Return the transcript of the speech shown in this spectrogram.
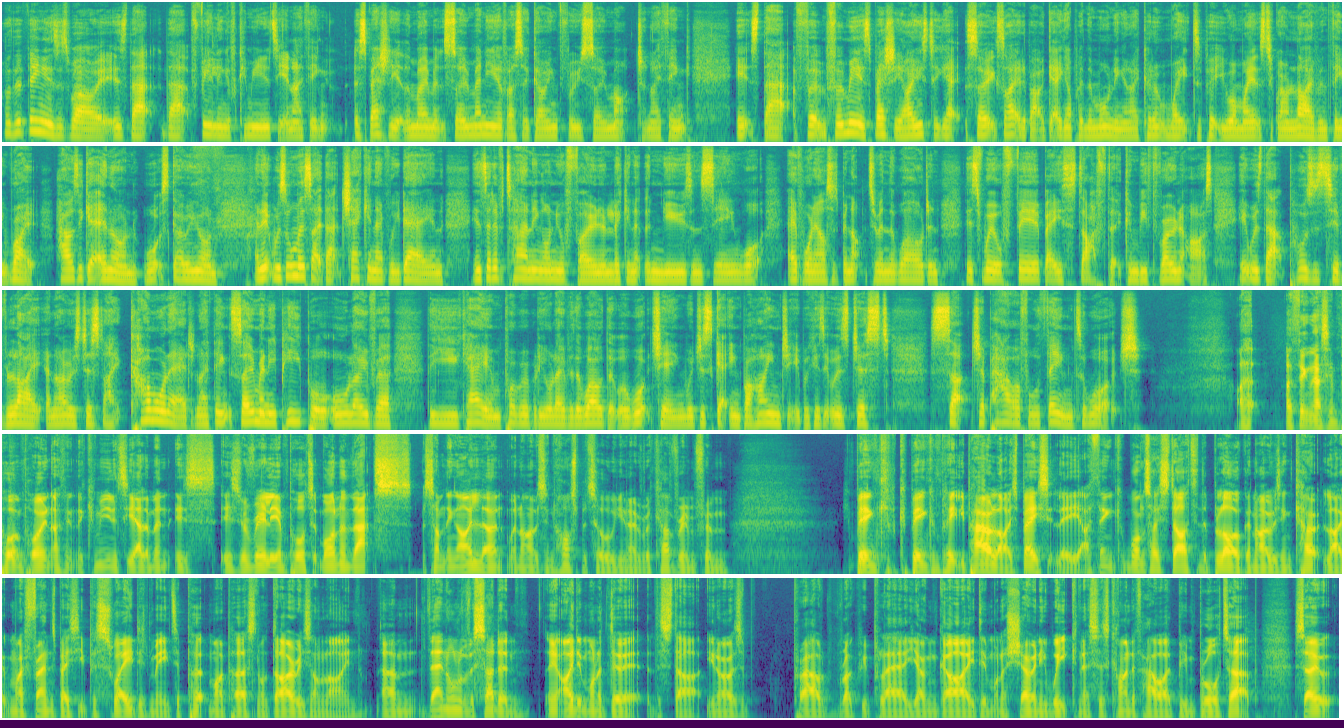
Well, the thing is, as well, is that that feeling of community, and I think especially at the moment, so many of us are going through so much. And I think it's that for, for me, especially, I used to get so excited about getting up in the morning and I couldn't wait to put you on my Instagram live and think, right, how's he getting on? What's going on? And it was almost like that check in every day. And instead of turning on your phone and looking at the news and seeing what everyone else has been up to in the world and this real fear based stuff that can be thrown at us, it was that positive light. And I was just like, come on, Ed. And I think so many people all over the UK and probably all over the world that were watching watching were just getting behind you because it was just such a powerful thing to watch. I I think that's an important point. I think the community element is is a really important one, and that's something I learnt when I was in hospital. You know, recovering from being being completely paralyzed. Basically, I think once I started the blog and I was in like my friends basically persuaded me to put my personal diaries online. Um, then all of a sudden, you know, I didn't want to do it at the start. You know, I was a proud rugby player, young guy, didn't want to show any weakness, is kind of how I'd been brought up. So,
